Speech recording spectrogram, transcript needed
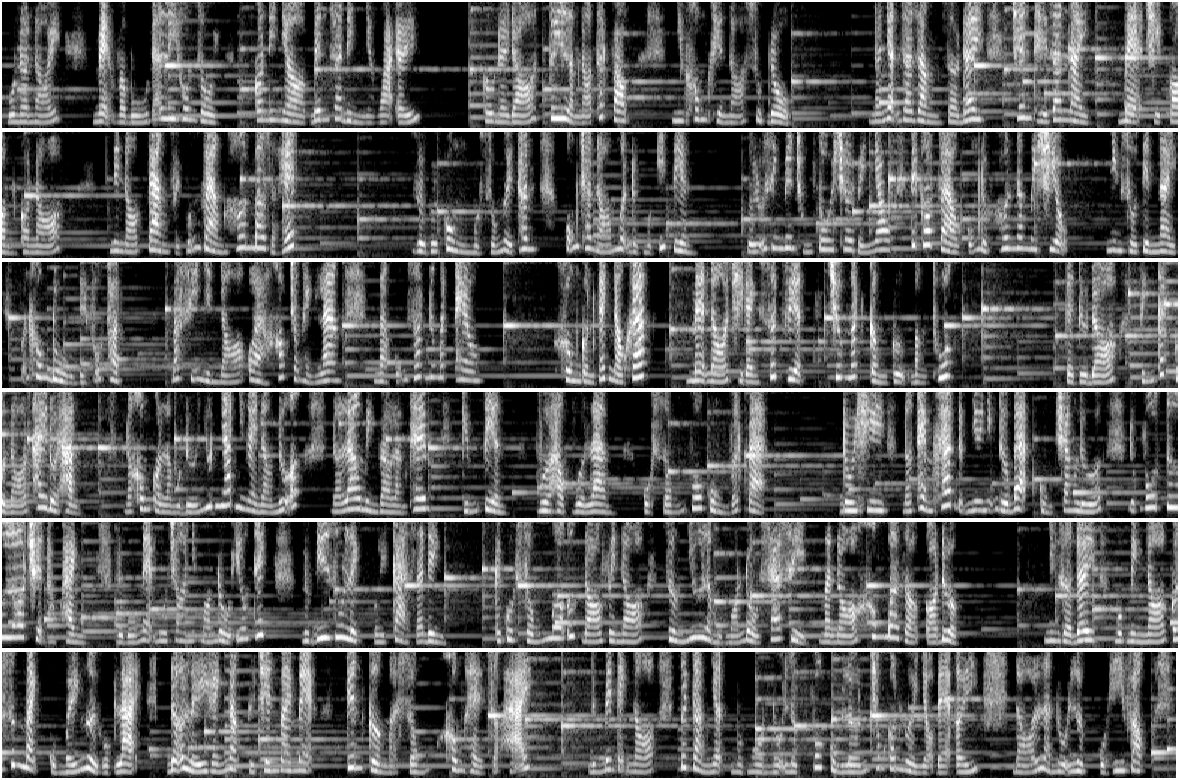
bonner nói, mẹ và bố đã ly hôn rồi, con đi nhờ bên gia đình nhà ngoại ấy. Câu nói đó tuy làm nó thất vọng, nhưng không khiến nó sụp đổ. Nó nhận ra rằng giờ đây, trên thế gian này, mẹ chỉ còn có nó, nên nó càng phải vững vàng hơn bao giờ hết. Rồi cuối cùng một số người thân cũng cho nó mượn được một ít tiền. Rồi lũ sinh viên chúng tôi chơi với nhau tích góp vào cũng được hơn 50 triệu. Nhưng số tiền này vẫn không đủ để phẫu thuật Bác sĩ nhìn nó òa khóc trong hành lang mà cũng rớt nước mắt theo. Không còn cách nào khác, mẹ nó chỉ đành xuất viện, trước mắt cầm cự bằng thuốc. Kể từ đó, tính cách của nó thay đổi hẳn. Nó không còn là một đứa nhút nhát như ngày nào nữa, nó lao mình vào làm thêm, kiếm tiền, vừa học vừa làm, cuộc sống vô cùng vất vả. Đôi khi nó thèm khát được như những đứa bạn cùng trang lứa, được vô tư lo chuyện học hành, được bố mẹ mua cho những món đồ yêu thích, được đi du lịch với cả gia đình. Cái cuộc sống mơ ước đó với nó dường như là một món đồ xa xỉ mà nó không bao giờ có được. Nhưng giờ đây, một mình nó có sức mạnh của mấy người gộp lại, đỡ lấy gánh nặng từ trên vai mẹ, kiên cường mà sống, không hề sợ hãi. Đứng bên cạnh nó tôi cảm nhận một nguồn nội lực vô cùng lớn trong con người nhỏ bé ấy. Đó là nội lực của hy vọng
